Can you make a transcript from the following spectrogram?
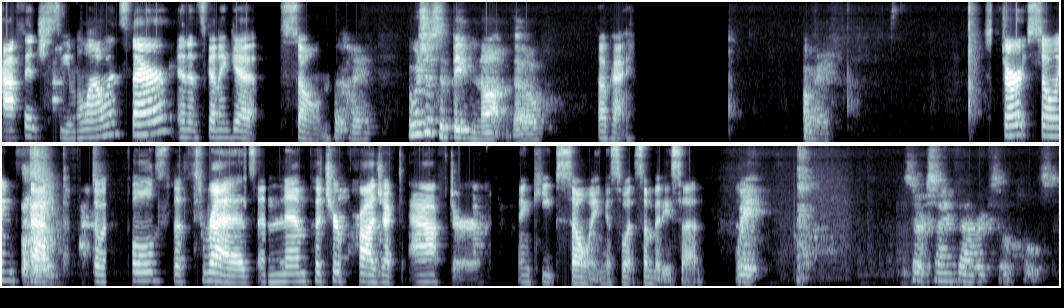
half inch seam allowance there and it's going to get sewn. Okay. It was just a big knot, though. Okay. Okay. Start sewing fabric so it holds the threads and then put your project after and keep sewing, is what somebody said. Wait. Start sewing fabric so it holds.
